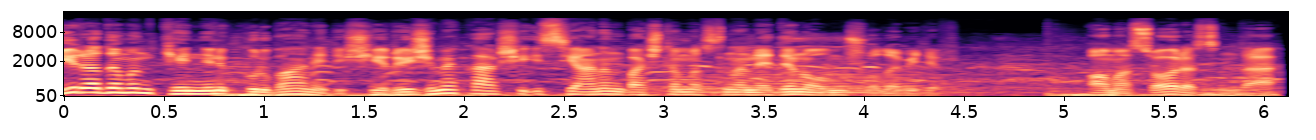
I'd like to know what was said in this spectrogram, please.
Bir adamın kendini kurban edişi rejime karşı isyanın başlamasına neden olmuş olabilir. Ama sonrasında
